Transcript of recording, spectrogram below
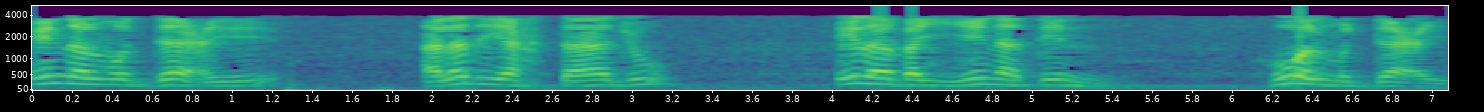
innal mudda'i alladhi yahtaju ila bayyinatin huwa al-mudda'i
